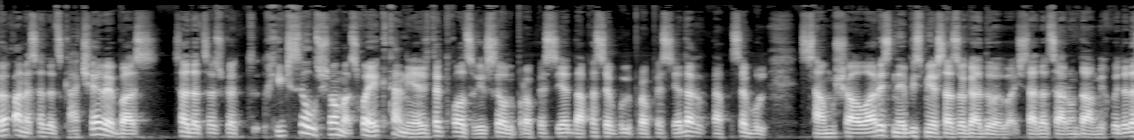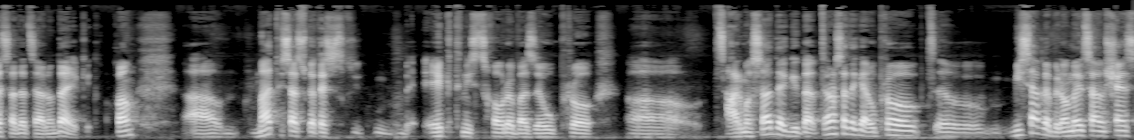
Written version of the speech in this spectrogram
ქვეყანა სადაც გაჩერებას სადაც ასე ვქოთ, ღირსეულ შრომას, ხო, ექთანი ერთ-ერთი ყველაზე ღირსეული პროფესია, დაფასებული პროფესია და დაფასებული სამუშაო არის ნებისმიერ საზოგადოებაში, სადაც არ უნდა ამიხვიდე და სადაც არ უნდა ეკითხო, ხო? აა მათთვის ასე ვქოთ, ეს ექთნის ცხოვრებაზე უფრო აა წარმოსადეგი და წარმოსადეგი არის უფრო მისაღები, რომელიც შენს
